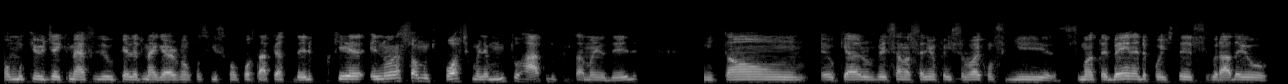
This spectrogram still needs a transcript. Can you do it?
como que o Jake Matthews e o Caleb McGarry vão conseguir se comportar perto dele, porque ele não é só muito forte, como ele é muito rápido pro tamanho dele. Então, eu quero ver se a nossa linha ofensiva vai conseguir se manter bem, né? Depois de ter segurado aí o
